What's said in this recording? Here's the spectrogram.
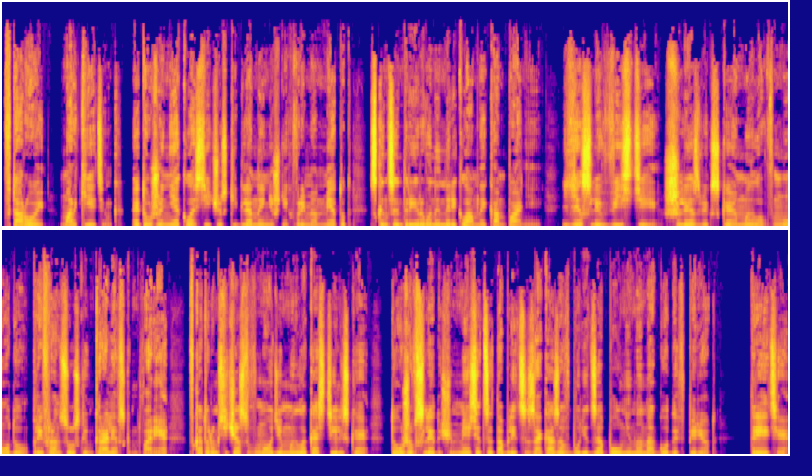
Второй – маркетинг. Это уже не классический для нынешних времен метод, сконцентрированный на рекламной кампании. Если ввести шлезвигское мыло в моду при французском королевском дворе, в котором сейчас в моде мыло кастильское, то уже в следующем месяце таблица заказов будет заполнена на годы вперед. Третье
